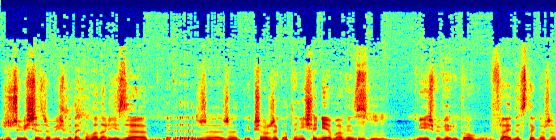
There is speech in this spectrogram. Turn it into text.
rzeczywiście zrobiliśmy taką analizę, że, że książek o tenisie nie ma, więc Mhm. mieliśmy wielką frajdę z tego, że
